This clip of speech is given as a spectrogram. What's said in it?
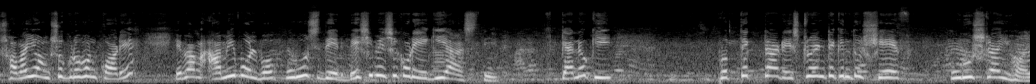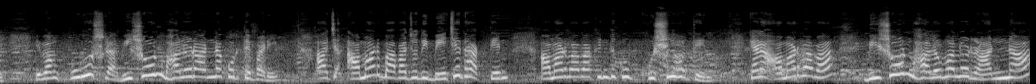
সবাই অংশগ্রহণ করে এবং আমি বলব পুরুষদের বেশি বেশি করে এগিয়ে আসতে। কেন কি? প্রত্যেকটা রেস্টুরেন্টে কিন্তু শেফ পুরুষরাই হয় এবং পুরুষরা ভীষণ ভালো রান্না করতে পারে। আজ আমার বাবা যদি বেঁচে থাকতেন, আমার বাবা কিন্তু খুব খুশি হতেন। কেন, আমার বাবা ভীষণ ভালো ভালো রান্না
